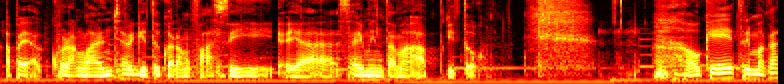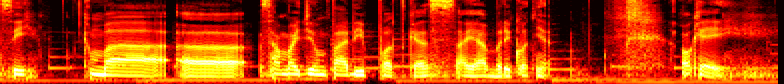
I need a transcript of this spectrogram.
apa ya kurang lancar gitu kurang fasih ya saya minta maaf gitu oke okay, terima kasih Kembali uh, sampai jumpa di podcast saya berikutnya. Oke. Okay.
